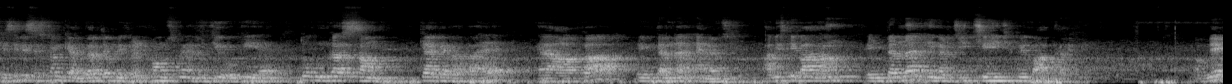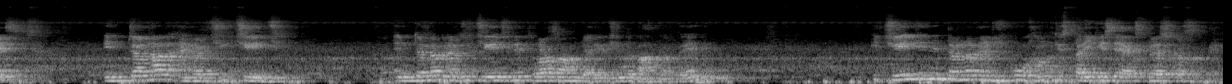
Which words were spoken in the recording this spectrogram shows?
किसी भी सिस्टम के अंदर जब डिफरेंट फॉर्म्स में एनर्जी होती है तो उनका सम क्या कहलाता है? आपका इंटरनल एनर्जी अब इसके बाद हम इंटरनल एनर्जी चेंज पे बात करेंगे। अब next internal energy change internal energy change में थोड़ा सा हम डेरिवेशन पे बात करते हैं कि चेंज इन इंटरनल एनर्जी को हम किस तरीके से एक्सप्रेस कर सकते हैं।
